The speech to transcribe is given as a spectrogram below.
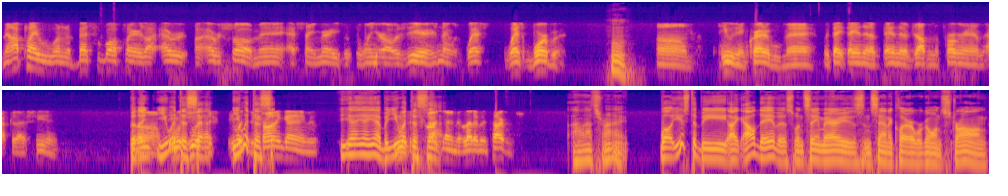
Man, I played with one of the best football players I ever I ever saw. Man, at St. Mary's, the one year I was there, his name was Wes Wes Borba. Hmm. Um, he was incredible, man. But they, they ended up they ended up dropping the program after that season. But then um, you went, to set. You went, to the game. Yeah, yeah, yeah. But you went, went to set game and let him in tackles. Oh, that's right. Well, it used to be like Al Davis when St. Mary's and Santa Clara were going strong.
